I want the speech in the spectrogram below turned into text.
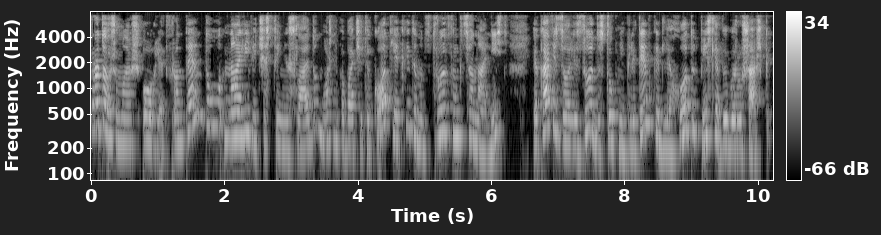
Продовжимо наш огляд фронтенду. На лівій частині слайду можна побачити код, який демонструє функціональність, яка візуалізує доступні клітинки для ходу після вибору шашки.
